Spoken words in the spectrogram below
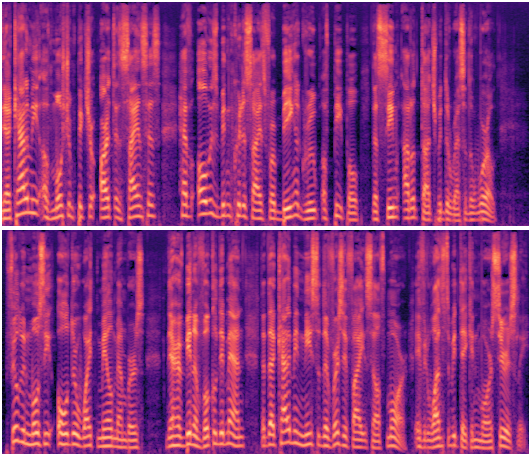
The Academy of Motion Picture Arts and Sciences have always been criticized for being a group of people that seem out of touch with the rest of the world. Filled with mostly older white male members, there have been a vocal demand that the Academy needs to diversify itself more if it wants to be taken more seriously.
